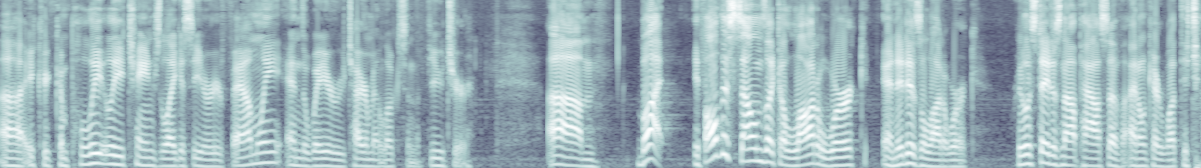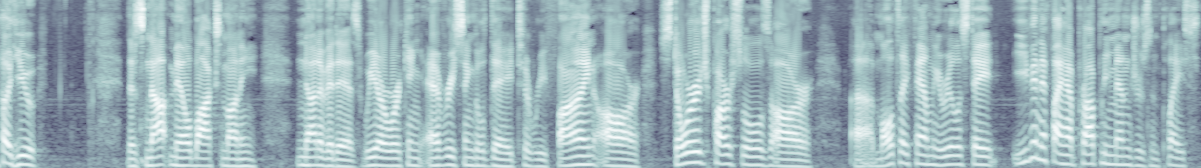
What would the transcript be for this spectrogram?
Uh, it could completely change the legacy of your family and the way your retirement looks in the future. Um, but if all this sounds like a lot of work, and it is a lot of work, real estate is not passive. I don't care what they tell you. There's not mailbox money. None of it is. We are working every single day to refine our storage parcels, our uh, multifamily real estate. Even if I have property managers in place,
